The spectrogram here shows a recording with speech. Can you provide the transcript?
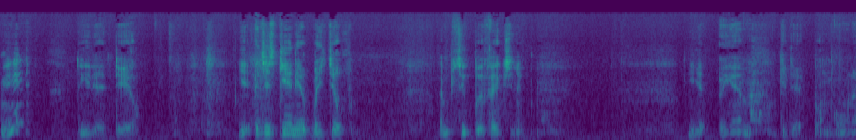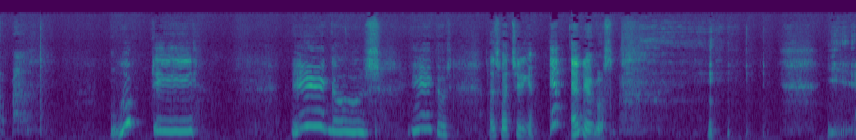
yeah. Look at that tail. Yeah, I just can't help myself. I'm super affectionate. Yep, I am. Get that bum going up. Whoopty! There it goes. There it goes. Let's watch it again. Yeah, and there it goes. yeah.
